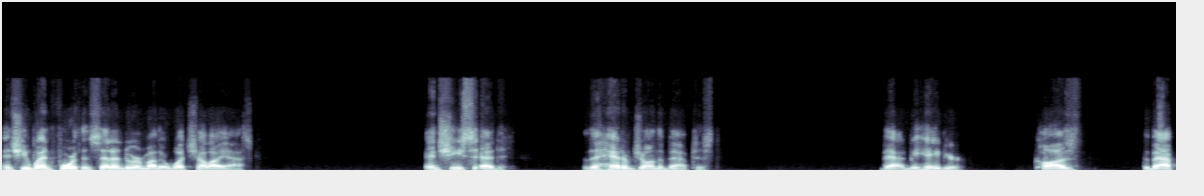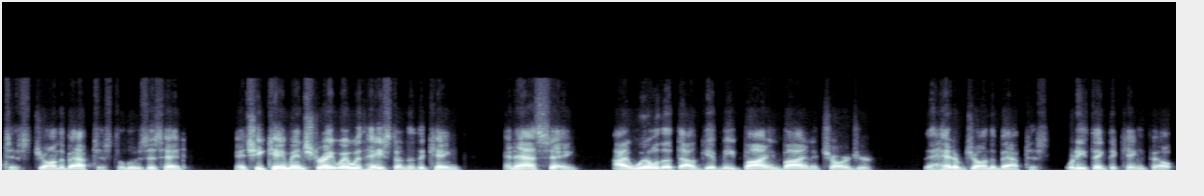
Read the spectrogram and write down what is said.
And she went forth and said unto her mother, What shall I ask? And she said, The head of John the Baptist. Bad behavior caused the Baptist, John the Baptist, to lose his head. And she came in straightway with haste unto the king, and asked, saying, I will that thou give me by and by in a charger the head of John the Baptist. What do you think the king felt?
